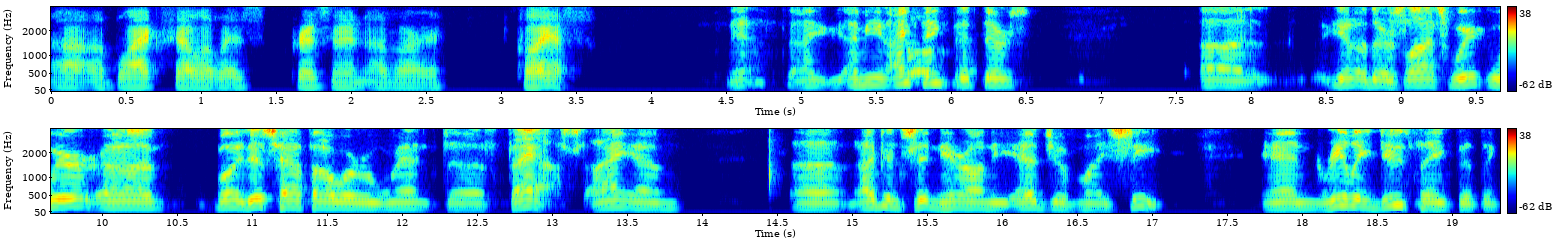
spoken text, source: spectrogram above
uh, a black fellow as president of our class. Yeah, I, I mean, I think that there's, uh, you know, there's lots. We're, we're uh, boy, this half hour went uh, fast. I am, uh, I've been sitting here on the edge of my seat, and really do think that the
